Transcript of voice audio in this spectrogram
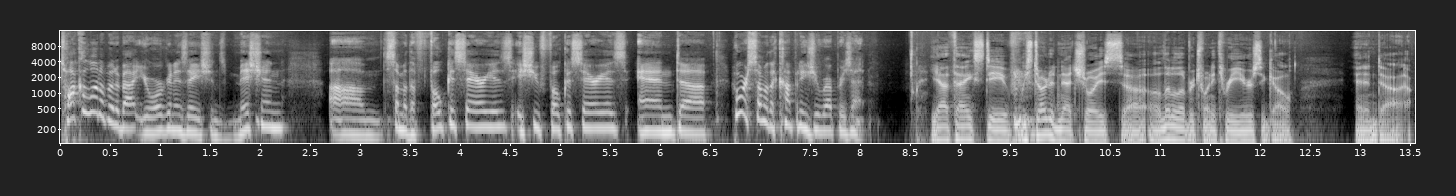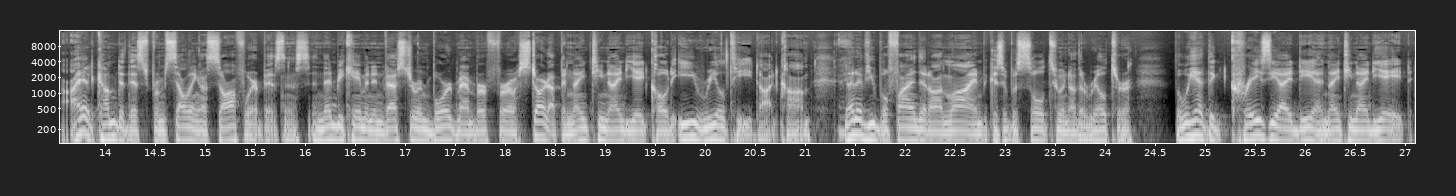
Talk a little bit about your organization's mission. Um, some of the focus areas, issue focus areas, and uh, who are some of the companies you represent? Yeah, thanks, Steve. We started NetChoice uh, a little over 23 years ago. And uh, I had come to this from selling a software business and then became an investor and board member for a startup in 1998 called erealty.com. Okay. None of you will find it online because it was sold to another realtor. But we had the crazy idea in 1998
